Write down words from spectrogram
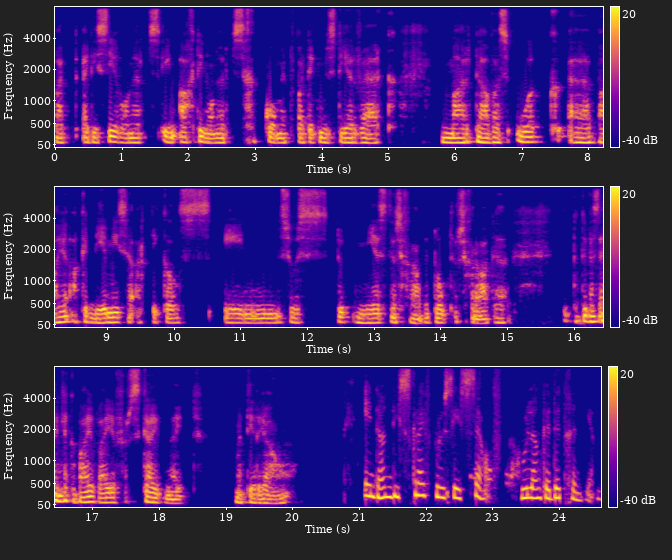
wat uit die 700s en 1800s gekom het wat ek moes deurwerk maar daar was ook uh baie akademiese artikels en soos meestersgrade, doktorsgrade. Dit, was eintlik 'n baie wye verskeidenheid materiaal. En dan die skryfproses self. Hoe lank het dit geneem?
